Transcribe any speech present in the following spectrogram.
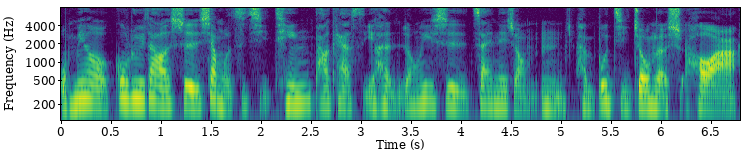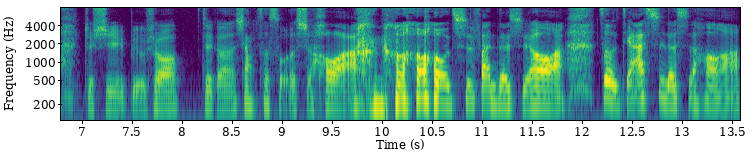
我没有顾虑到的是，像我自己听 podcast 也很容易是在那种嗯很不集中的时候啊，就是比如说。这个上厕所的时候啊，然后吃饭的时候啊，做家事的时候啊，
